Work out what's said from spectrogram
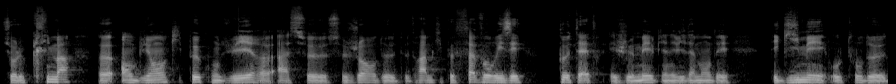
sur le climat ambiant qui peut conduire à ce, genre de, drame, qui peut favoriser peut-être, et je mets bien évidemment des, des guillemets autour de,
